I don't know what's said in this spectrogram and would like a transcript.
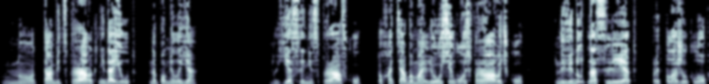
«Но там ведь справок не дают», — напомнила я. «Но если не справку, то хотя бы малюсенькую справочку. Наведут на след», — предположил Клоп.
